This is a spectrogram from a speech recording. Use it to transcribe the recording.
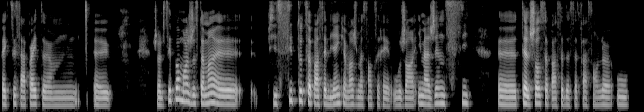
Fait que, tu sais, ça peut être, je le sais pas, moi, justement, puis si tout se passait bien, comment je me sentirais? Ou genre, imagine si telle chose se passait de cette façon-là. Ou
